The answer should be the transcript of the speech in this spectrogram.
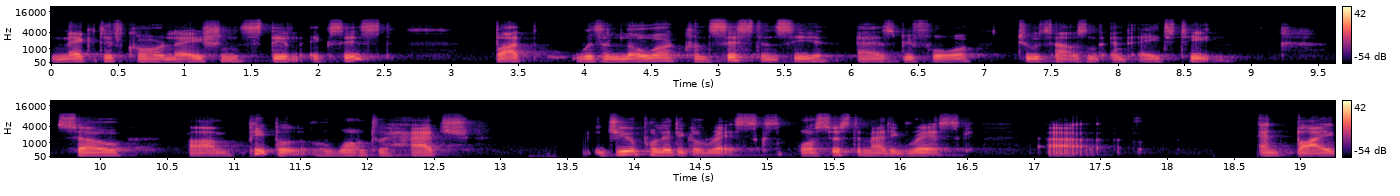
negative correlation still exist, but with a lower consistency as before 2018. So um, people who want to hedge geopolitical risks or systematic risk uh, and buy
